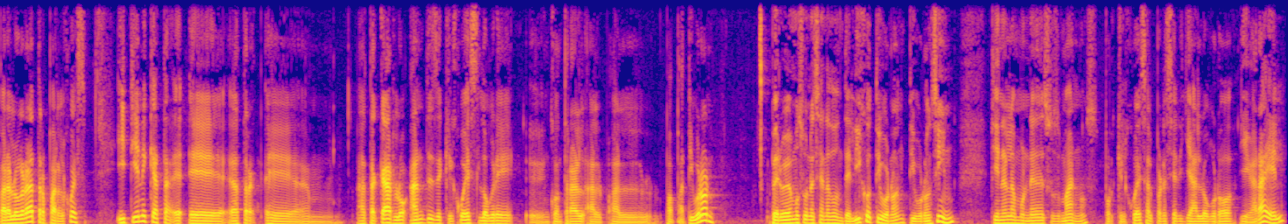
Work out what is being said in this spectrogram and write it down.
para lograr atrapar al juez. Y tiene que ata- eh, eh, eh, um, atacarlo antes de que el juez logre encontrar al, al papá tiburón. Pero vemos una escena donde el hijo tiburón, tiburoncín, tiene la moneda en sus manos, porque el juez al parecer ya logró llegar a él.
